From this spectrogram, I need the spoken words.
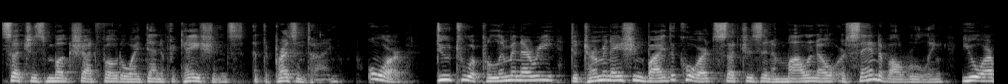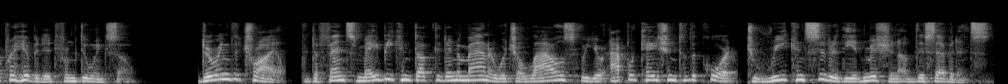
such as mugshot photo identifications at the present time, or due to a preliminary determination by the court, such as in a Molineux or Sandoval ruling, you are prohibited from doing so. During the trial, the defense may be conducted in a manner which allows for your application to the court to reconsider the admission of this evidence.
